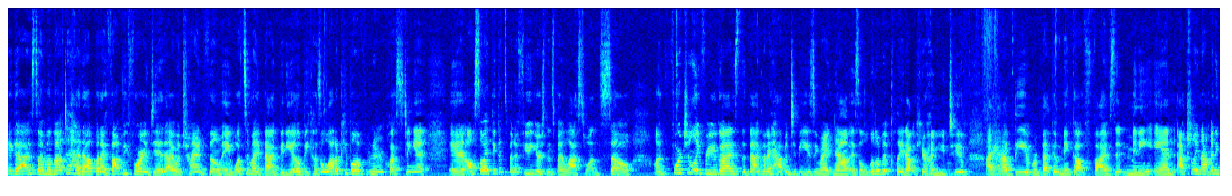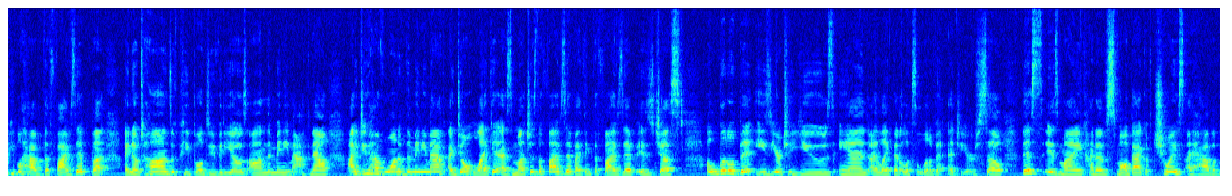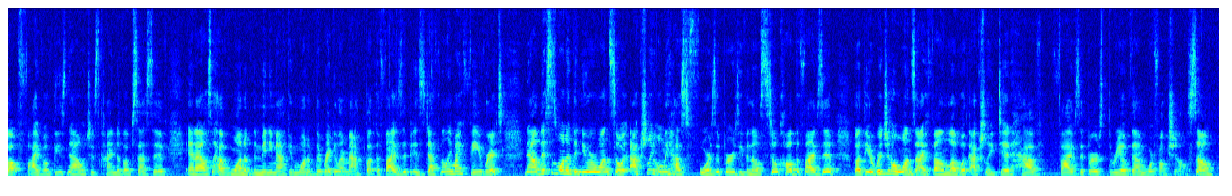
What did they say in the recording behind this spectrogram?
Hey guys, so I'm about to head out, but I thought before I did I would try and film a what's in my bag video because a lot of people have been requesting it and also I think it's been a few years since my last one. So unfortunately for you guys, the bag that I happen to be using right now is a little bit played out here on YouTube. I have the Rebecca Minkoff 5-Zip Mini and actually not many people have the 5-Zip but I know tons of people do videos on the Mini Mac. Now I do have one of the Mini Mac. I don't like it as much as the 5-Zip. I think the 5-Zip is just a little bit easier to use and I like that it looks a little bit edgier. So this is my kind of small bag of choice. I have about five of these now, which is kind of obsessive. And I also have one of the mini Mac and one of the regular Mac, but the 5-zip is definitely my favorite. Now this is one of the newer ones, so it actually only has four zippers, even though it's still called the 5-zip, but the original ones that I fell in love with actually did have five zippers. Three of them were functional. So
